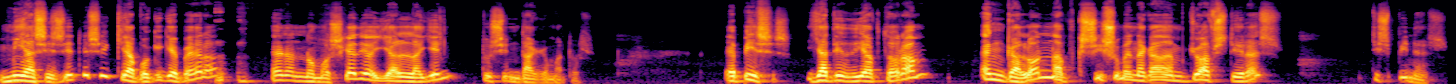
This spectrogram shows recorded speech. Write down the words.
μια συζήτηση και από εκεί και πέρα ένα νομοσχέδιο για αλλαγή του συντάγματος. Επίσης, για τη διαφθορά εν καλό να αυξήσουμε να κάνουμε πιο αυστηρές τις ποινές.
